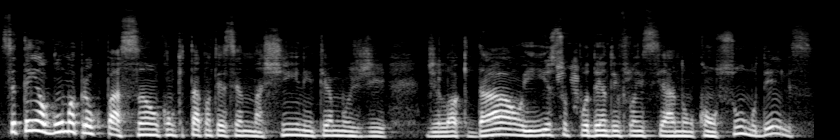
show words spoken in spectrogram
Você tem alguma preocupação com o que está acontecendo na China em termos de, de lockdown e isso podendo influenciar no consumo deles?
